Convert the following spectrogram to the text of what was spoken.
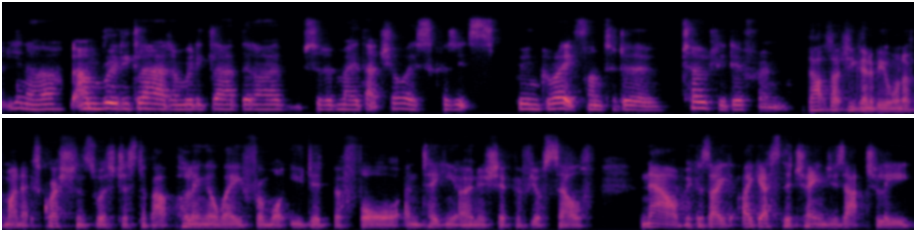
you know, I'm really glad. I'm really glad that I sort of made that choice because it's been great fun to do. Totally different. That's actually going to be one of my next questions was just about pulling away from what you did before and taking ownership of yourself now, because I, I guess the changes actually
